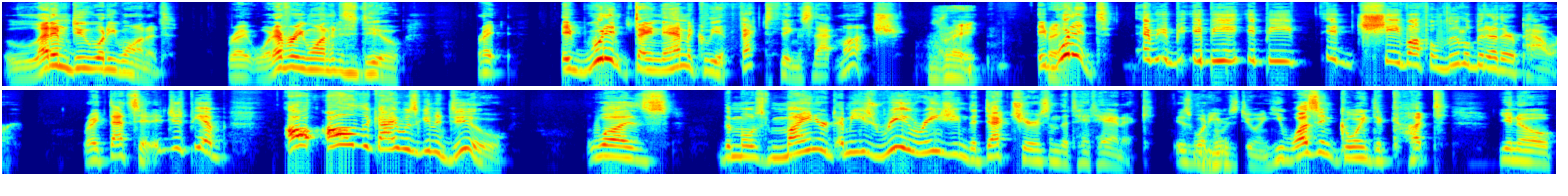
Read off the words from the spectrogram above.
let him do what he wanted, right? Whatever he wanted to do, right? It wouldn't dynamically affect things that much, right? It right. wouldn't. It'd it'd be, it'd be, it'd shave off a little bit of their power, right? That's it. It'd just be a all, all the guy was going to do was the most minor. I mean, he's rearranging the deck chairs in the Titanic, is what mm-hmm. he was doing. He wasn't going to cut, you know,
